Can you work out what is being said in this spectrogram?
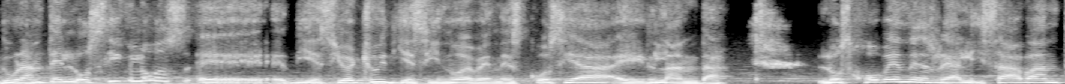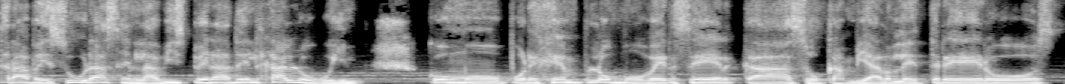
Durante los siglos eh, 18 y 19 en Escocia e Irlanda, los jóvenes realizaban travesuras en la víspera del Halloween, como por ejemplo mover cercas o cambiar letreros,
